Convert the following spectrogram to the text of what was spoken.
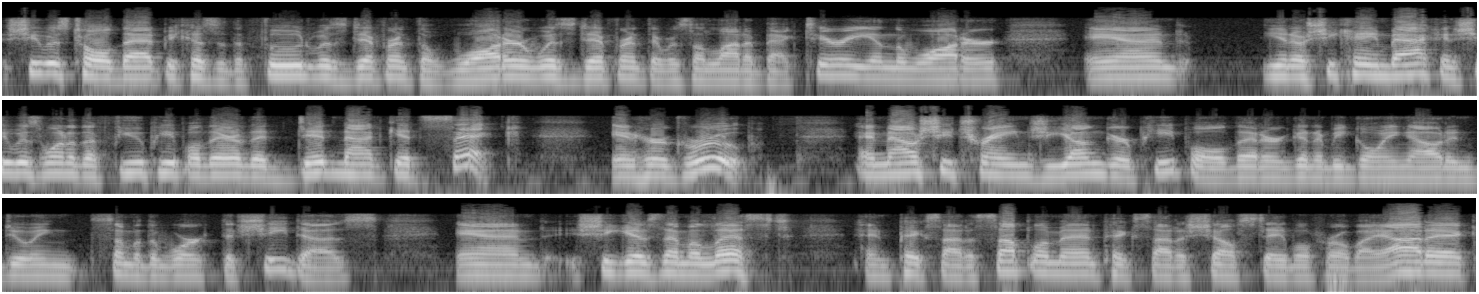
she was told that because of the food was different the water was different there was a lot of bacteria in the water and you know she came back and she was one of the few people there that did not get sick in her group and now she trains younger people that are going to be going out and doing some of the work that she does and she gives them a list and picks out a supplement, picks out a shelf stable probiotic,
